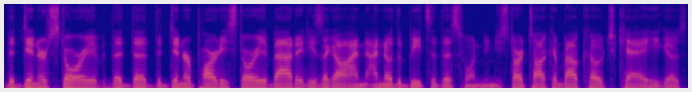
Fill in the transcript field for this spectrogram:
the dinner story, the, the the dinner party story about it. He's like, oh, I, I know the beats of this one. And you start talking about Coach K. He goes,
